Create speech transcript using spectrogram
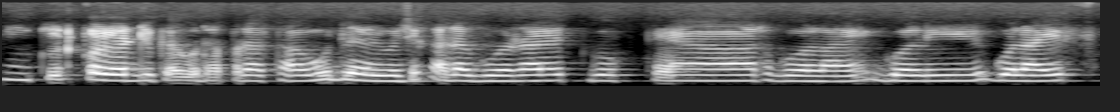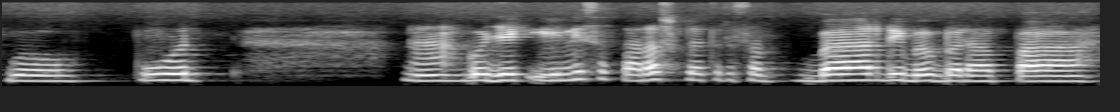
Mungkin kalian juga udah pada tahu layanan Gojek ada GoRide, GoCare, GoLive, GoLive, GoFood. Nah Gojek ini sekarang sudah tersebar di beberapa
